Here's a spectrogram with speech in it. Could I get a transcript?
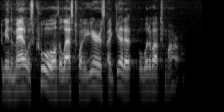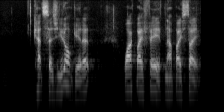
I mean, the man was cool the last 20 years, I get it, but what about tomorrow? God says, You don't get it. Walk by faith, not by sight.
